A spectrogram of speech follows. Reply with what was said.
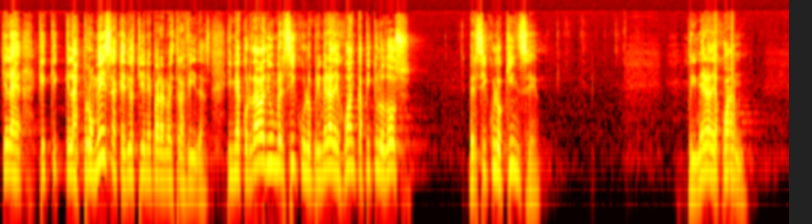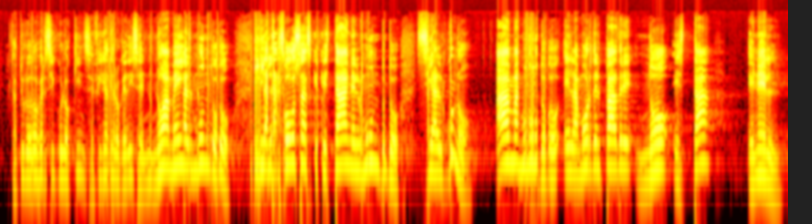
que, las promesas que Dios tiene para nuestras vidas. Y me acordaba de un versículo, primera de Juan capítulo 2, versículo 15. Primera de Juan, capítulo 2, versículo 15. Fíjate lo que dice, no améis al mundo ni las cosas que, que están en el mundo. Si alguno ama al mundo, el amor del Padre no está en él.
